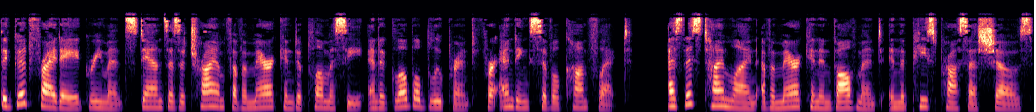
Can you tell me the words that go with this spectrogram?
The Good Friday Agreement stands as a triumph of American diplomacy and a global blueprint for ending civil conflict. As this timeline of American involvement in the peace process shows,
